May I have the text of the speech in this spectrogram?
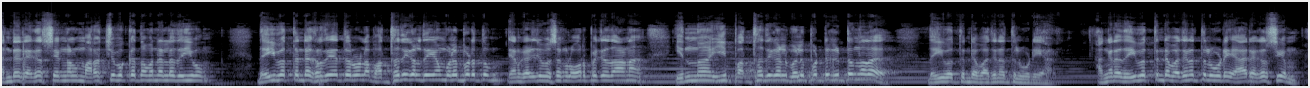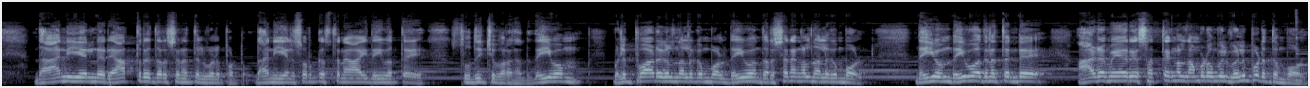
തന്റെ രഹസ്യങ്ങൾ മറച്ചു വെക്കുന്നവനല്ല ദൈവം. ദൈവത്തിന്റെ ഹൃദയത്തിലുള്ള പദ്ധതികൾ ദൈവം വെളിപ്പെടുത്തും. ഞാൻ കഴിഞ്ഞ ദിവസങ്ങൾ ഓർപ്പിച്ചതാണ് ഇന്ന് ഈ പദ്ധതികൾ വെളിപ്പെട്ട് കിട്ടുന്നത് ദൈവത്തിന്റെ വചനത്തിലൂടെയാണ്. അങ്ങനെ ദൈവത്തിന്റെ വചനത്തിലൂടെ ആ രഹസ്യം ദാനിയലിന്റെ രാത്രി ദർശനത്തിൽ വെളിപ്പെട്ടു. ദാനിയേൽ സ്വർഗസ്ഥനായി ദൈവത്തെ സ്തുതിച്ചു പറഞ്ഞത്. ദൈവം വെളിപ്പാടുകൾ നൽകുമ്പോൾ ദൈവം ദർശനങ്ങൾ നൽകുമ്പോൾ ദൈവം ദൈവവചനത്തിന്റെ ആഴമേറിയ സത്യങ്ങൾ നമ്മുടെ മുമ്പിൽ വെളിപ്പെടുത്തുമ്പോൾ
